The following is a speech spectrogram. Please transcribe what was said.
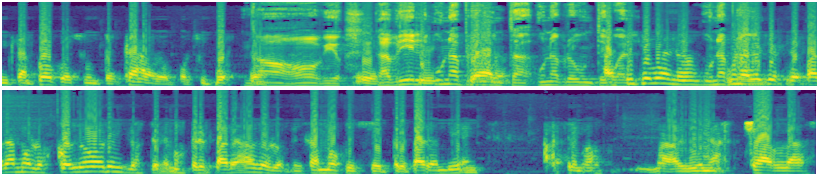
y tampoco es un pecado, por supuesto. No, obvio. Eh, Gabriel, una pregunta, una pregunta igual. Así que bueno, una, vez que preparamos los colores, los tenemos preparados, los dejamos que se preparen bien, hacemos algunas charlas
